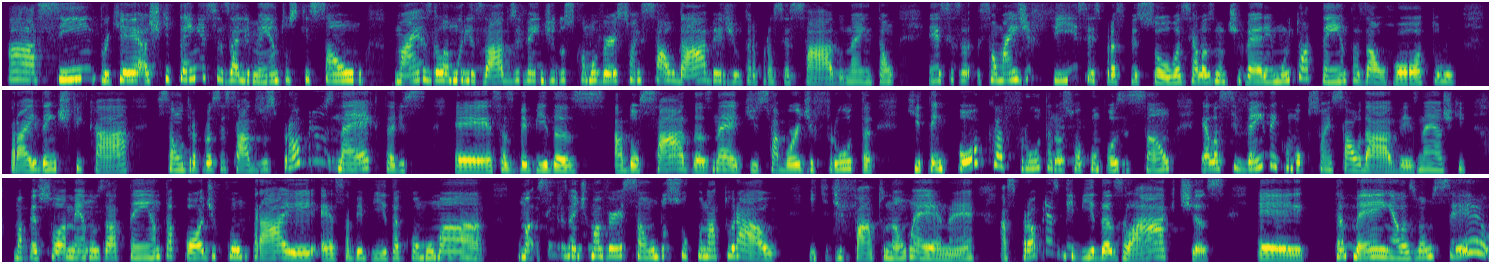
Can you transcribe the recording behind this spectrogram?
Ah, sim, porque acho que tem esses alimentos que são mais glamorizados e vendidos como versões saudáveis de ultraprocessado, né? Então, esses são mais difíceis para as pessoas se elas não tiverem muito atentas ao rótulo para identificar são ultraprocessados. Os próprios néctares, é, essas bebidas adoçadas, né, de sabor de fruta, que tem pouca fruta na sua composição, elas se vendem como opções saudáveis, né? Acho que uma pessoa menos atenta pode comprar essa bebida como uma, uma simplesmente uma versão do suco natural. e que de fato não é, né? As próprias bebidas lácteas é, também, elas vão ser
